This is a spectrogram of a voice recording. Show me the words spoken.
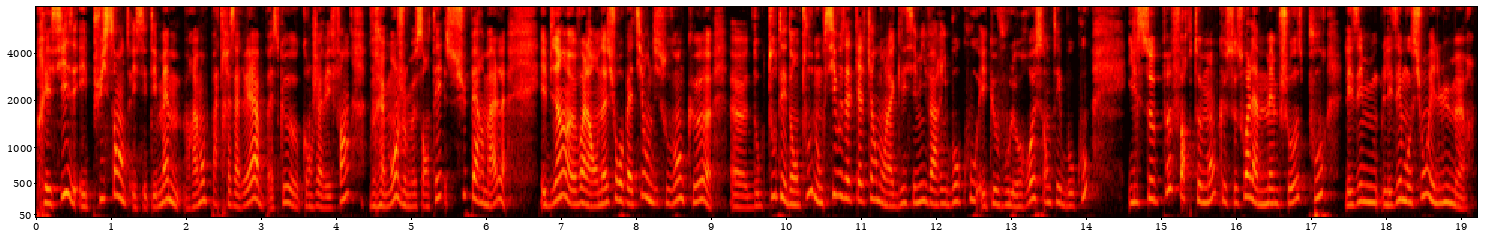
précise et puissante, et c'était même vraiment pas très agréable, parce que quand j'avais faim, vraiment je me sentais super mal. Et eh bien euh, voilà, en naturopathie on dit souvent que euh, donc tout est dans tout, donc si vous êtes quelqu'un dont la glycémie varie beaucoup et que vous le ressentez beaucoup, il se peut fortement que ce soit la même chose pour les, les émotions et l'humeur.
